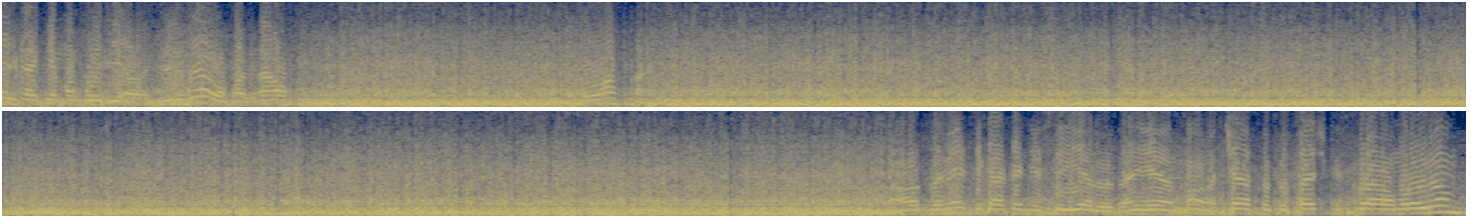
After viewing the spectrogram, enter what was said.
теперь как я могу делать. Взял и погнал. Классно. А заметьте, как они все едут. Они ну, часто тут тачки с правым рулем.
